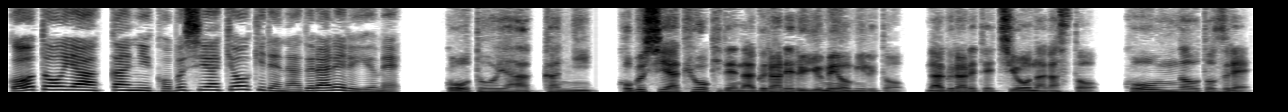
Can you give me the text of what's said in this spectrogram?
強盗や悪漢に拳や凶器で殴られる夢。強盗や悪漢に拳や凶器で殴られる夢を見ると、殴られて血を流すと、幸運が訪れ、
